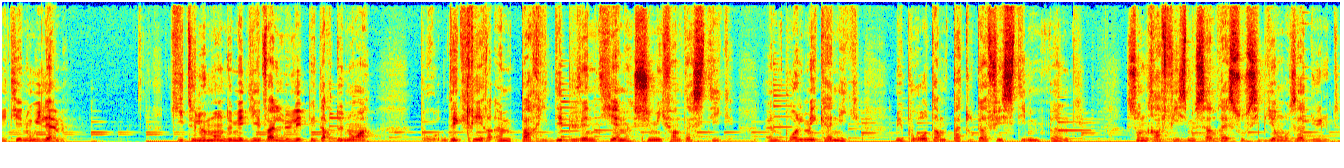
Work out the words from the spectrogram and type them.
Étienne Willem quitte le monde médiéval de l'épée d'Ardenois pour décrire un Paris début 20e semi-fantastique, un poil mécanique, mais pour autant pas tout à fait steampunk. Son graphisme s'adresse aussi bien aux adultes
